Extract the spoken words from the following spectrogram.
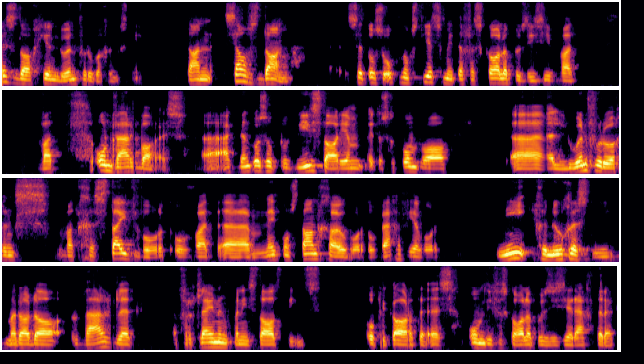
is daar geen loonverhogings nie, dan selfs dan sit ons ook nog steeds met 'n fiskale posisie wat wat onwerkbaar is. Uh, ek dink ons op hierdie stadium het ons gekom waar uh loonverhogings wat gestuit word of wat ehm uh, net konstant gehou word of weggevee word nie genoeg is nie, maar dat daar werklik 'n verkleining van die staatsdiens op die kaarte is om die fiskale posisie reg te ruk.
